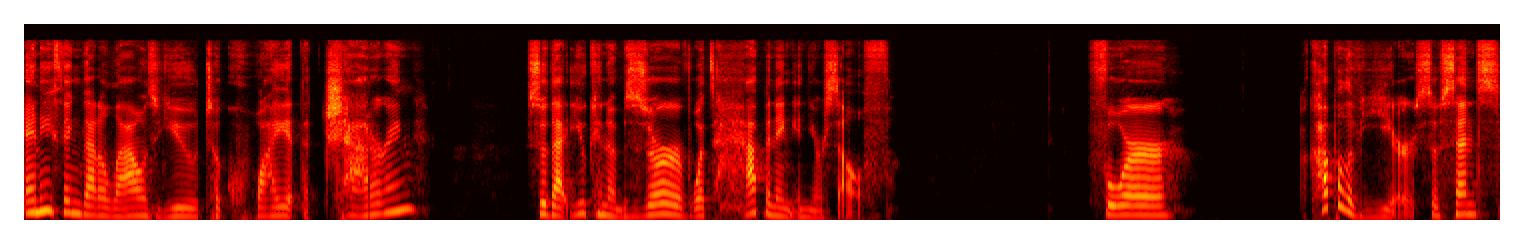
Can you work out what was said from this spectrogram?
Anything that allows you to quiet the chattering so that you can observe what's happening in yourself. For couple of years. So since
